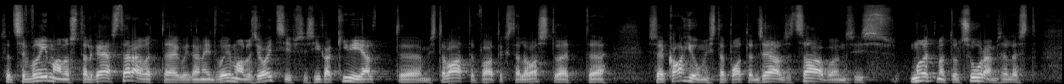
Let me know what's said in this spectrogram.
sealt see võimalus tal käest ära võtta ja kui ta neid võimalusi otsib, siis iga kivi alt, mis ta vaatab, vaataks talle vastu, et see kahju, mis ta potentsiaalselt saab, on siis mõõtmatult suurem sellest Äh,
